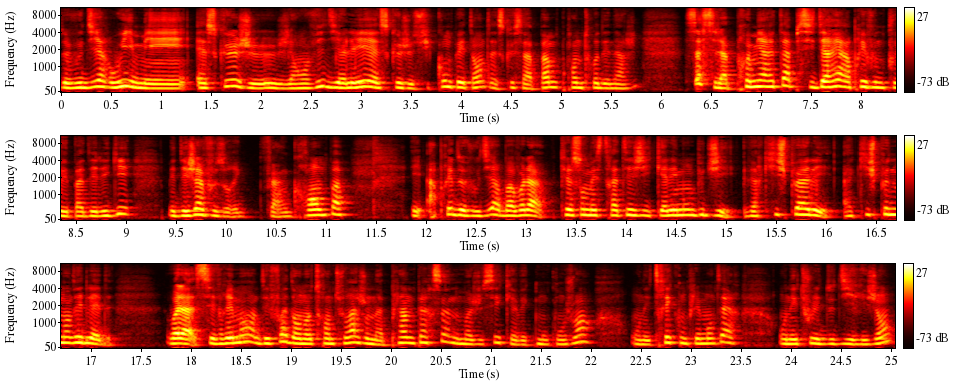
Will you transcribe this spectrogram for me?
de vous dire, oui, mais est-ce que j'ai envie d'y aller? Est-ce que je suis compétente? Est-ce que ça va pas me prendre trop d'énergie? Ça, c'est la première étape. Si derrière, après, vous ne pouvez pas déléguer, mais déjà, vous aurez fait un grand pas. Et après, de vous dire, bah voilà, quelles sont mes stratégies? Quel est mon budget? Vers qui je peux aller? À qui je peux demander de l'aide? Voilà, c'est vraiment, des fois dans notre entourage, on a plein de personnes. Moi, je sais qu'avec mon conjoint, on est très complémentaires. On est tous les deux dirigeants,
